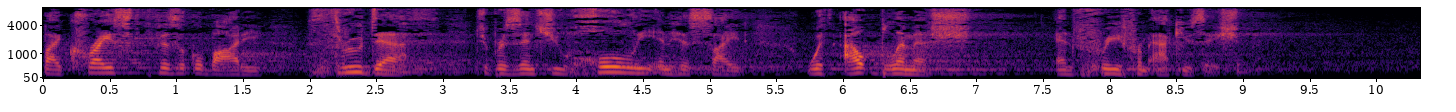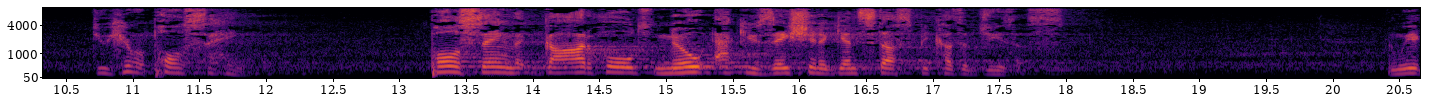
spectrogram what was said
by Christ's physical body through death to present you holy in his sight without blemish and free from accusation. Do you hear what Paul's saying? Paul is saying that God holds no accusation against us because of Jesus. And we,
